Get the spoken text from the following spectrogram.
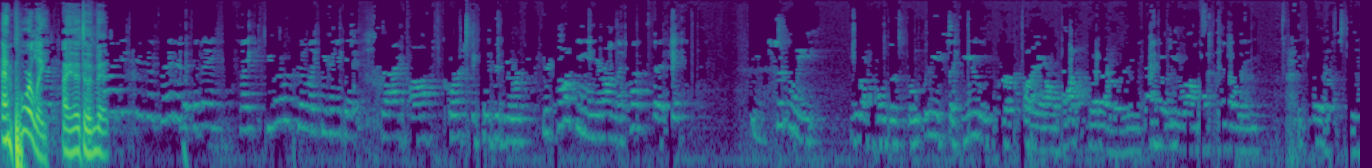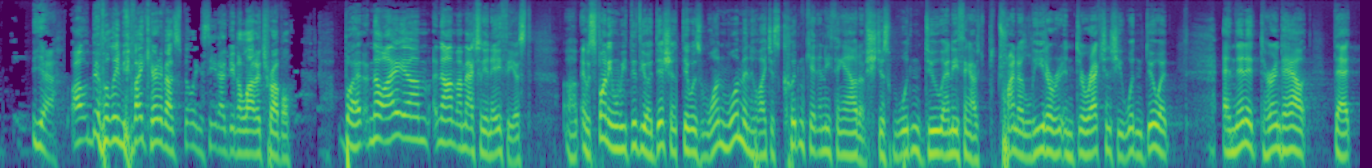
And poorly, I have to admit. Like, you ever feel like you're going to get dragged off course because of your, you're talking and you're on the cusp, but it, certainly you don't hold those beliefs. Like, you are probably all about whatever. I know you all have to know and the carrots to see. Yeah. Oh, believe me, if I cared about spilling seed, I'd be in a lot of trouble. But no, I um, no, I'm, I'm actually an atheist. Um, it was funny when we did the audition. There was one woman who I just couldn't get anything out of. She just wouldn't do anything. I was trying to lead her in direction. She wouldn't do it. And then it turned out that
